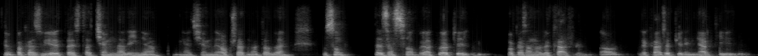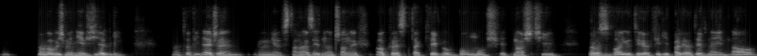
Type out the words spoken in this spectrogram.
który pokazuje, to jest ta ciemna linia, ciemny obszar na dole, to są te zasoby, akurat tutaj pokazano lekarzy. No, lekarze, pielęgniarki, kogo byśmy nie wzięli, no to widać, że w Stanach Zjednoczonych okres takiego boomu, świetności rozwoju tej opieki paliatywnej, no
